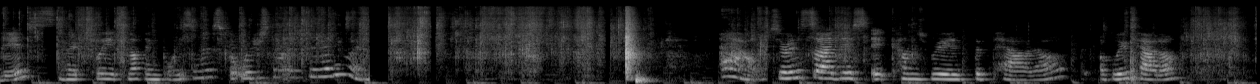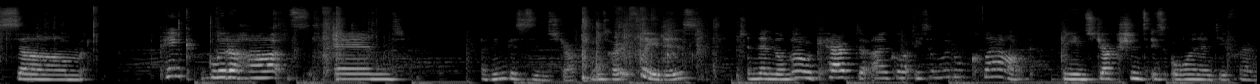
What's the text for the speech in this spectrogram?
this. Hopefully it's nothing poisonous, but we're just gonna open it anyway. Ow! So inside this, it comes with the powder, a blue powder, some pink glitter hearts and I think this is instructions. Hopefully it is. And then the little character I got is a little cloud. The instructions is all in a different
